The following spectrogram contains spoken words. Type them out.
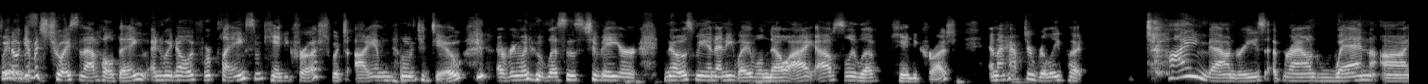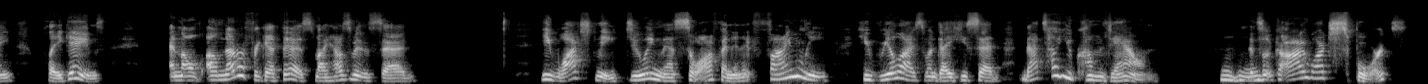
we don't get much choice in that whole thing and we know if we're playing some candy crush which i am known to do everyone who listens to me or knows me in any way will know i absolutely love candy crush and i have to really put time boundaries around when i play games. And i'll, I'll never forget this. My husband said he watched me doing this so often and it finally he realized one day he said that's how you come down Mm-hmm. It's like I watch sports,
